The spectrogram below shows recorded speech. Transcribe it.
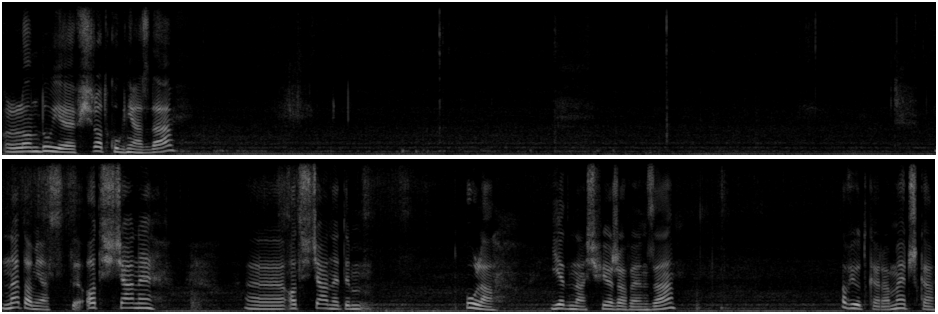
ląduje w środku gniazda. Natomiast od ściany e, od ściany tym ula jedna świeża węza nowiutka rameczka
